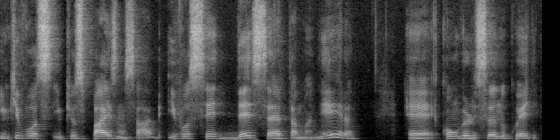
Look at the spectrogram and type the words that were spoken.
em que, você, em que os pais não sabem e você, de certa maneira, é, conversando com ele,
